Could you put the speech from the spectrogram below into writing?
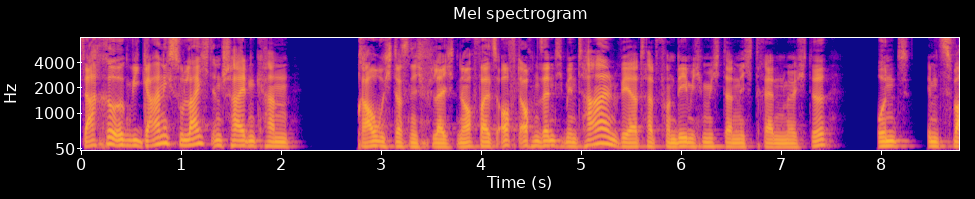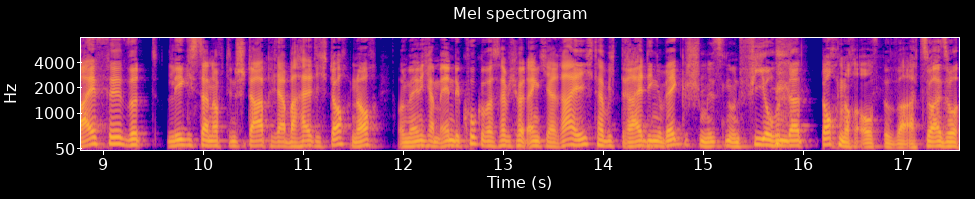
Sache irgendwie gar nicht so leicht entscheiden kann, brauche ich das nicht vielleicht noch, weil es oft auch einen sentimentalen Wert hat, von dem ich mich dann nicht trennen möchte. Und im Zweifel wird, lege ich es dann auf den Stapel, ja, behalte ich doch noch. Und wenn ich am Ende gucke, was habe ich heute eigentlich erreicht, habe ich drei Dinge weggeschmissen und 400 doch noch aufbewahrt. So, also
